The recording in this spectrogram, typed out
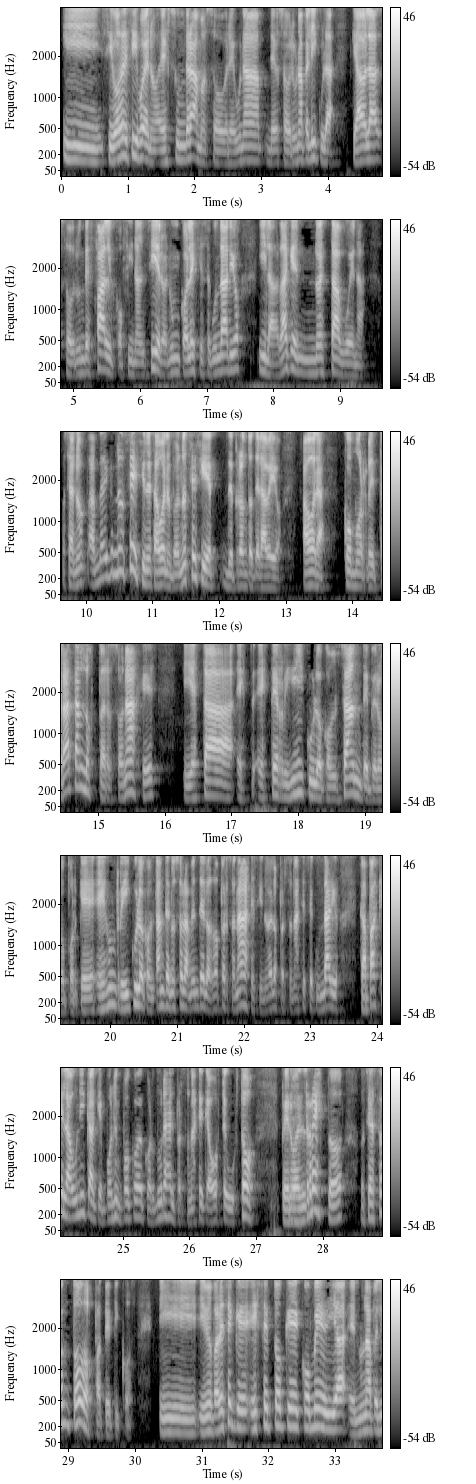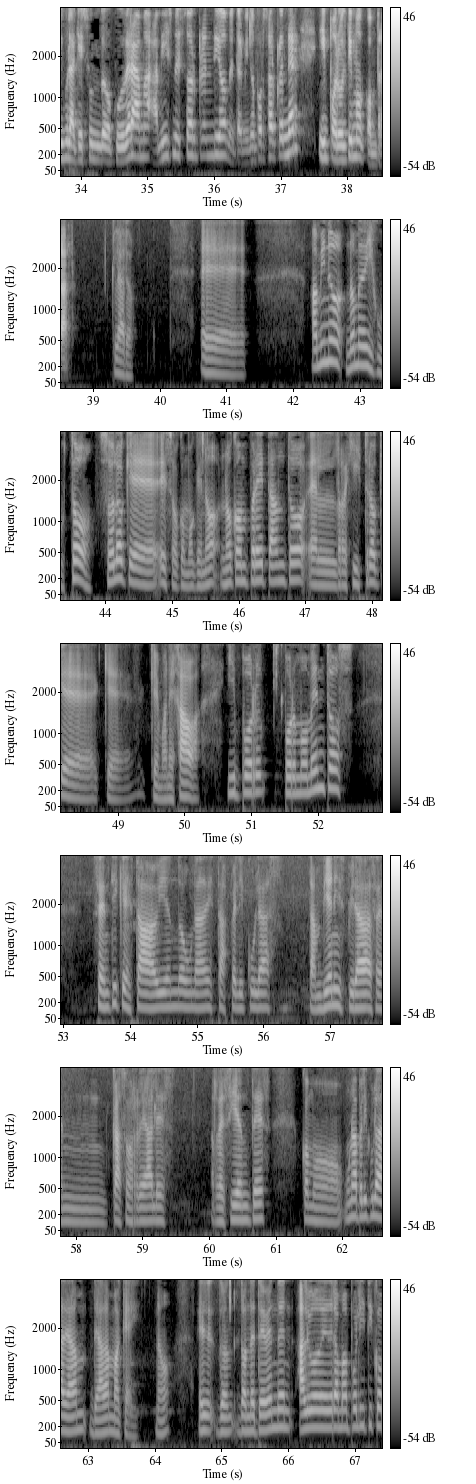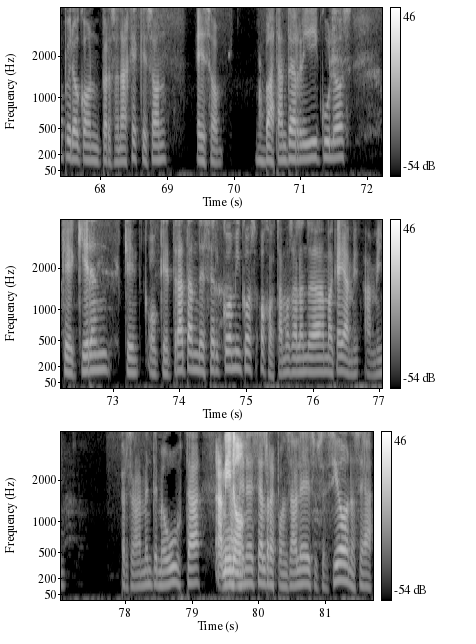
y si vos decís, bueno, es un drama sobre una, sobre una película que habla sobre un defalco financiero en un colegio secundario y la verdad que no está buena. O sea, no, no sé si no está bueno, pero no sé si de, pronto te la veo. Ahora, como retratan los personajes y esta, este, ridículo constante, pero porque es un ridículo constante no solamente de los dos personajes, sino de los personajes secundarios. Capaz que la única que pone un poco de cordura es el personaje que a vos te gustó, pero el resto, o sea, son todos patéticos. Y, y, me parece que ese toque de comedia en una película que es un docudrama, a mí me sorprendió, me terminó por sorprender y por último comprar. Claro. Eh, a mí no, no me disgustó, solo que eso, como que no, no compré tanto el registro que, que, manejaba. Y por, por momentos sentí que estaba viendo una de estas películas también inspiradas en casos reales recientes, como una película de Adam, de Adam McKay, ¿no? Eh, donde te venden algo de drama político, pero con personajes que son eso, bastante ridículos que quieren que, o que tratan de ser cómicos. Ojo, estamos hablando de Adam McKay, a mí, personalmente me gusta. A mí También es el responsable de sucesión, o sea.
